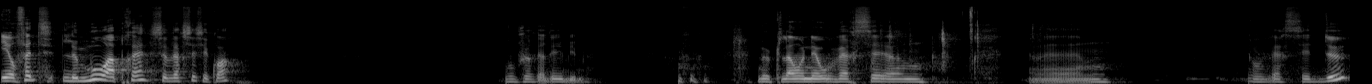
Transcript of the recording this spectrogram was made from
et en fait, le mot après ce verset, c'est quoi? Vous pouvez regarder les Bibles. Donc là, on est au verset, euh, euh, au verset 2.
